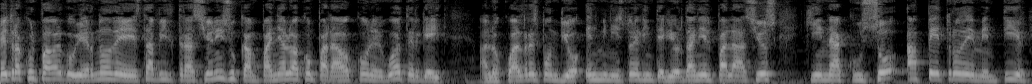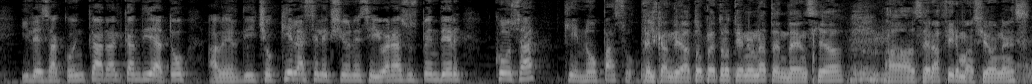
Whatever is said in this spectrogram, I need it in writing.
Petro ha culpado al gobierno de esta filtración y su campaña lo ha comparado con el Watergate, a lo cual respondió el ministro del Interior Daniel Palacios, quien acusó a Petro de mentir y le sacó en cara al candidato haber dicho que las elecciones se iban a suspender, cosa que no pasó. El candidato Petro tiene una tendencia a hacer afirmaciones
